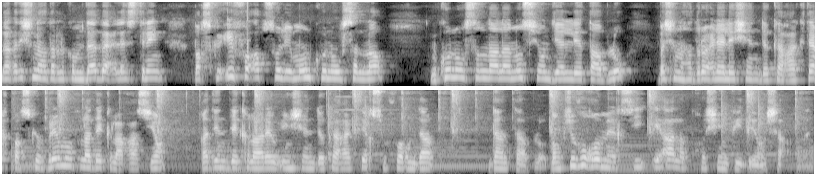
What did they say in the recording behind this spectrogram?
ما غاديش نهضر لكم دابا على سترينغ باسكو il faut absolument نكونوا وصلنا نكونوا وصلنا لا نوسيون ديال لي طابلو باش نهضروا على لي شين دو كاركتير باسكو فريمون في لا ديكلاراسيون غادي نديكلاريو اون شين دو كاركتير سو فورم دان دان tableau. Donc je vous remercie et à la prochaine vidéo, Inch'Allah.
